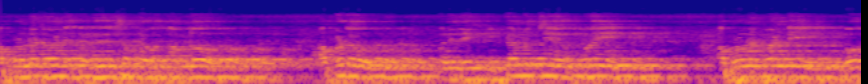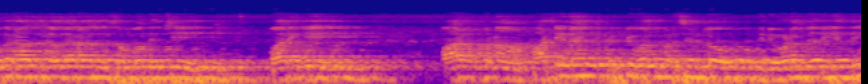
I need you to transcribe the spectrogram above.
అప్పుడు ఉన్నటువంటి తెలుగుదేశం ప్రభుత్వంలో అప్పుడు మరి ఇది ఇక్కడ నుంచి పోయి అప్పుడు ఉన్నటువంటి భోగరాజు గంగరాజుకు సంబంధించి వారికి మన ఫార్టీ నైన్ ఫిఫ్టీ వన్ పర్సెంట్లో ఇది ఇవ్వడం జరిగింది.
